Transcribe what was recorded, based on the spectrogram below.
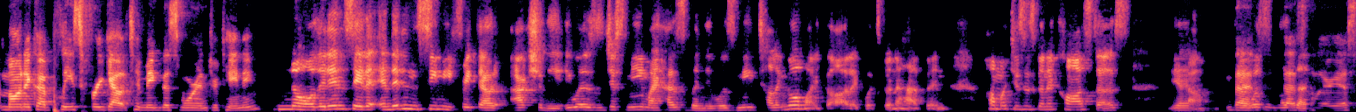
Monica, please freak out to make this more entertaining. No, they didn't say that, and they didn't see me freak out. Actually, it was just me and my husband. It was me telling, "Oh my God, like what's gonna happen? How much is this gonna cost us?" Yeah, that's that's that. hilarious.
